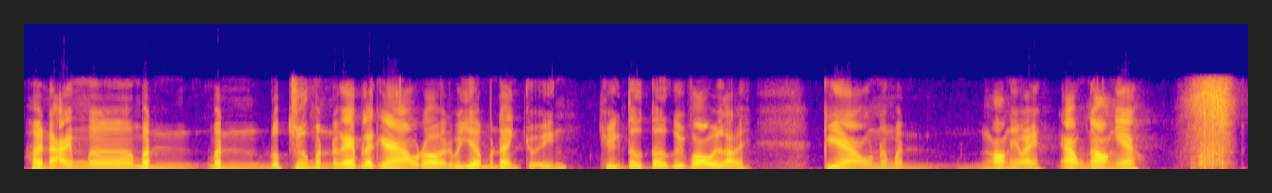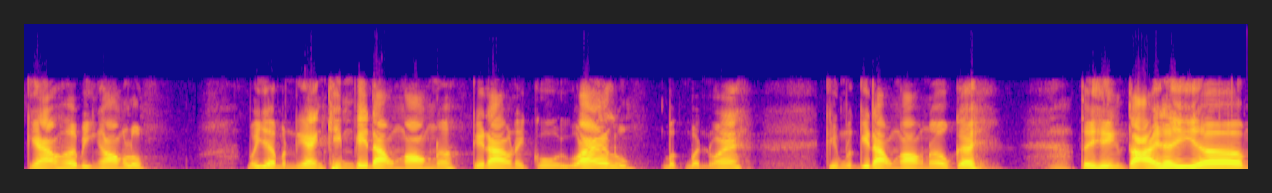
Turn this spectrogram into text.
hồi nãy uh, mình mình lúc trước mình đã ép lại cái áo rồi bây giờ mình đang chuyển chuyển từ từ cái voi lại. Cái áo này mình ngon nha bạn áo ngon nha. Cái áo hơi bị ngon luôn bây giờ mình gán kiếm cây đao ngon nữa. Cây đao này cùi quá luôn bực mình quá. Kiếm được cây đao ngon nữa ok. Thì hiện tại thì uh,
